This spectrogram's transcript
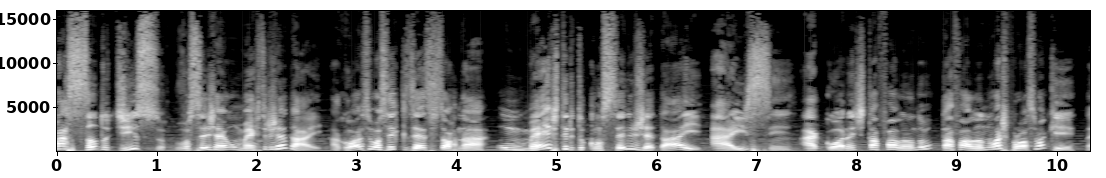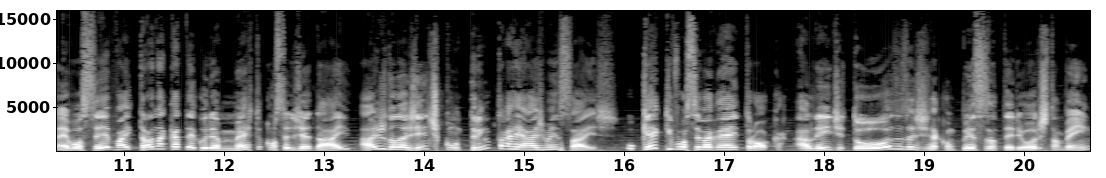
Passando disso, você já é um mestre Jedi. Agora, se você quiser se tornar um mestre do Conselho Jedi, aí sim. Agora a gente tá falando, tá falando mais próximo aqui, né? Você vai entrar na categoria mestre do Conselho Jedi, ajudando a gente com 30 reais mensais. O que que você vai ganhar em troca? Além de todas as recompensas anteriores também,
